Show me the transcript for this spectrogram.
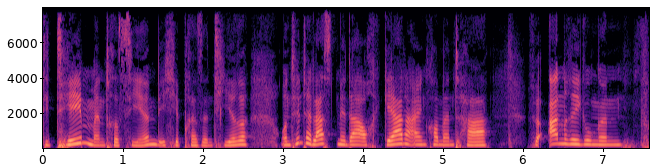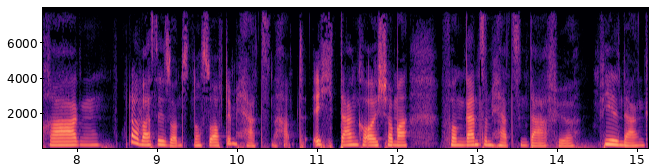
die Themen interessieren, die ich hier präsentiere. Und hinterlasst mir da auch gerne einen Kommentar für Anregungen, Fragen oder was ihr sonst noch so auf dem Herzen habt. Ich danke euch schon mal von ganzem Herzen dafür. Vielen Dank.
